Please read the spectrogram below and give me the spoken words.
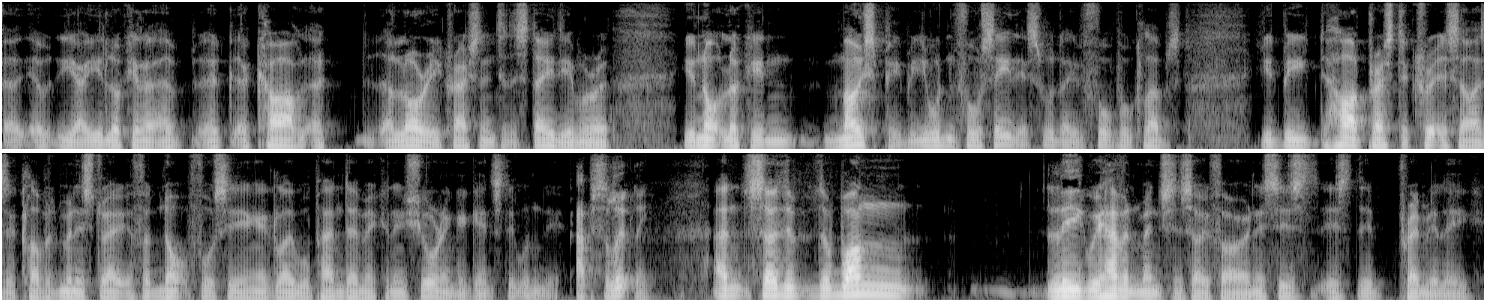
Uh, you know, you're looking at a, a, a car, a, a lorry crashing into the stadium, or a, you're not looking. Most people, you wouldn't foresee this, would they? Football clubs, you'd be hard pressed to criticise a club administrator for not foreseeing a global pandemic and insuring against it, wouldn't you? Absolutely. And so the the one league we haven't mentioned so far, and this is is the Premier League.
